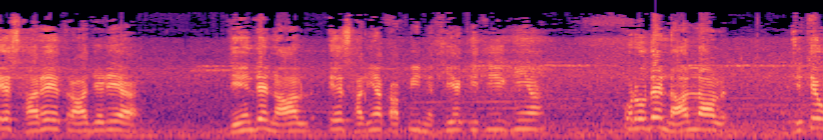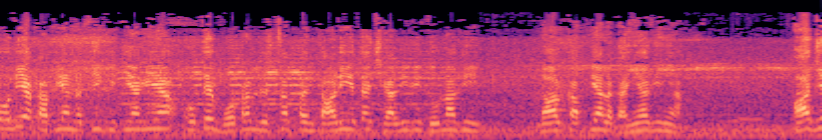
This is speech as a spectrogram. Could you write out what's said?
ਇਹ ਸਾਰੇ ਇਤਰਾਜ਼ ਜਿਹੜੇ ਆ, ਦੇਣ ਦੇ ਨਾਲ ਇਹ ਸਾਰੀਆਂ ਕਾਪੀ ਨੱਥੀਆਂ ਕੀਤੀਆਂ ਗਈਆਂ। ਔਰ ਉਹਦੇ ਨਾਲ ਨਾਲ ਜਿੱਥੇ ਉਹਦੀਆਂ ਕਾਪੀਆਂ ਨੱਥੀ ਕੀਤੀਆਂ ਗਈਆਂ, ਉੱਥੇ ਵੋਟਰ ਲਿਸਟ 45 ਅਤੇ 46 ਦੀ ਦੋਨਾਂ ਦੀ ਨਾਲ ਕਾਪੀਆਂ ਲਗਾਈਆਂ ਗਈਆਂ। ਅੱਜ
